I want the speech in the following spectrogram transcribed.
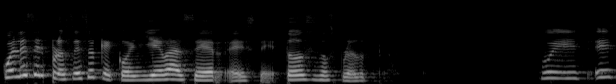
¿cuál es el proceso que conlleva hacer este, todos esos productos? Pues es,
